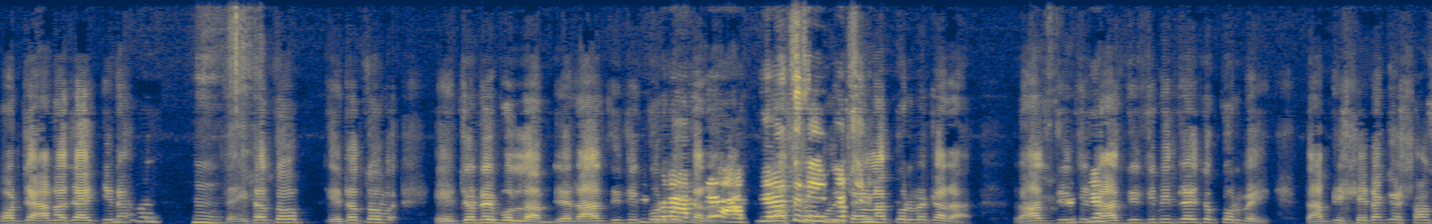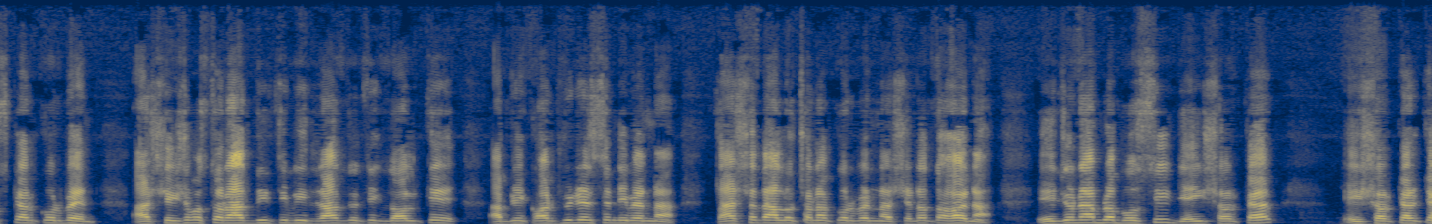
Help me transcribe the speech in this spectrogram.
পর্যায়ে আনা যায় কিনা? এটা তো এটা তো এর জন্যই বললাম যে রাজনীতি করবে কারা? পরিচালনা করবে কারা? রাজনীতি রাজনীতিবিদরাই তো করবে তা আপনি সেটাকে সংস্কার করবেন আর সেই সমস্ত রাজনীতিবিদ রাজনৈতিক দলকে আপনি কনফিডেন্সে নেবেন না তার সাথে আলোচনা করবেন না সেটা তো হয় না। এই জন্য আমরা বলছি যে এই সরকার এই সরকারকে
